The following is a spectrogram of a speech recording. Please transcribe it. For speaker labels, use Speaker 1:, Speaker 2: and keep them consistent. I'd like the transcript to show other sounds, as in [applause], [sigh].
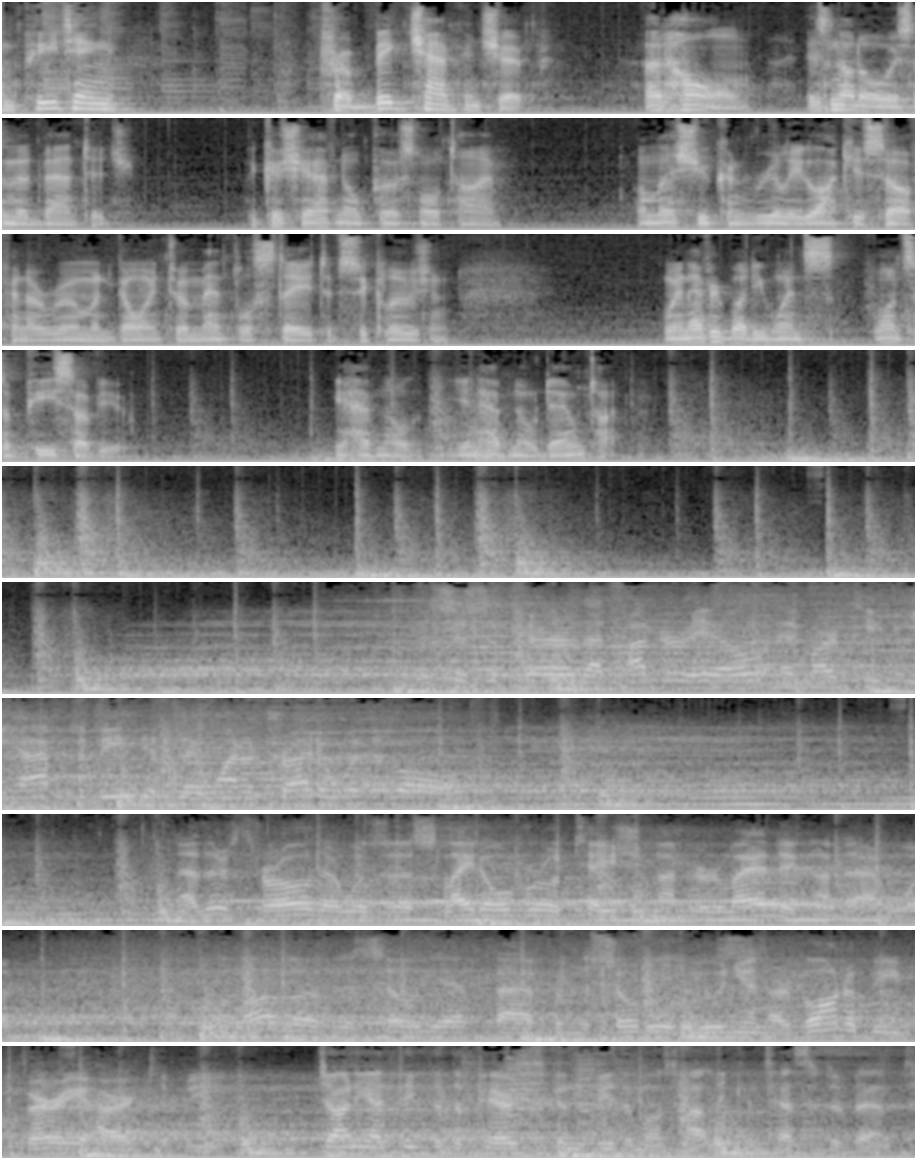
Speaker 1: competing for a big championship at home is not always an advantage because you have no personal time unless you can really lock yourself in a room and go into a mental state of seclusion. When everybody wants, wants a piece of you, you have no, you have no downtime.
Speaker 2: The that Underhill and Martini have to beat if they want to try to win the gold. Another throw, there was a slight over-rotation on her landing on that one. a lot Lava Vasilyev uh, from the Soviet Union are going to be very hard to beat.
Speaker 3: Johnny, I think that the pairs is going to be the most hotly contested event.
